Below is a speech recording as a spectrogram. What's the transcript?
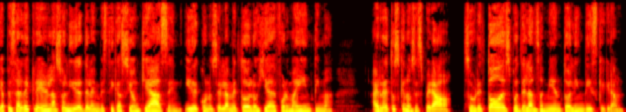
y a pesar de creer en la solidez de la investigación que hacen y de conocer la metodología de forma íntima, hay retos que no se esperaba, sobre todo después del lanzamiento del Indisquegram,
